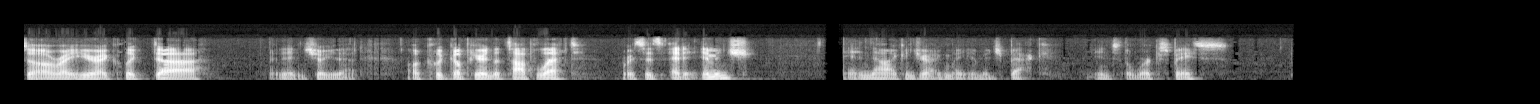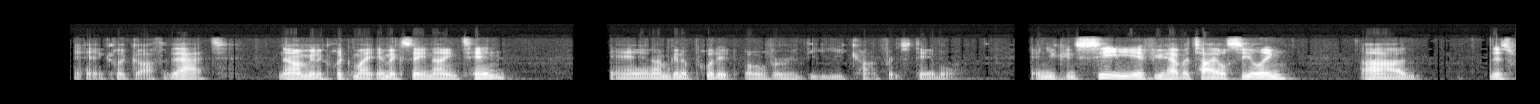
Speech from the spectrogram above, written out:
So right here, I clicked, uh, I didn't show you that. I'll click up here in the top left where it says edit image. And now I can drag my image back into the workspace. And click off of that. Now I'm going to click my MXA 910 and I'm going to put it over the conference table. And you can see if you have a tile ceiling, uh, this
